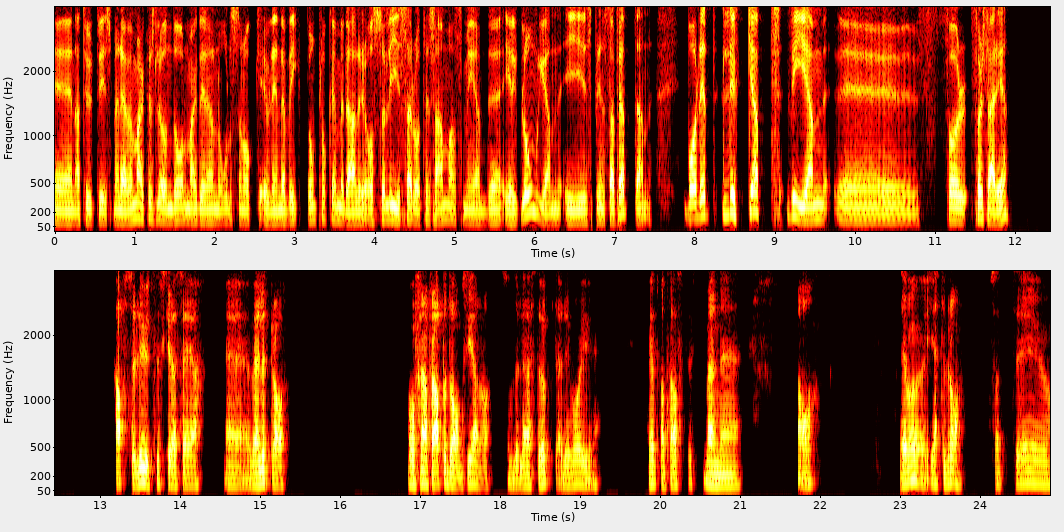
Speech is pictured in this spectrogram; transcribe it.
eh, naturligtvis, men även Marcus Lundholm, Magdalena Olsson och Evelina Wickbom plockar medaljer och så Lisa då tillsammans med eh, Erik Blomgren i sprintstafetten. Var det ett lyckat VM eh, för, för Sverige? Absolut, det skulle jag säga. Eh, väldigt bra. Och framförallt på damsidan då, som du läste upp där. Det var ju helt fantastiskt. Men eh, ja, det var jättebra. Så att det, är ju,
